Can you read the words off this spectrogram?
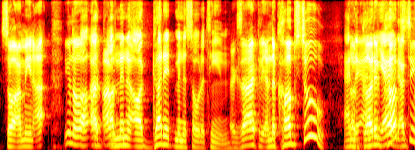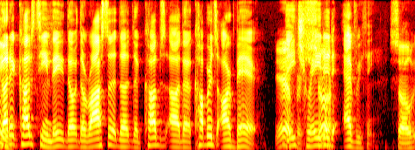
So I mean, I you know, a, I, a, I'm- Min- a gutted Minnesota team. exactly, and the Cubs too. And a the, gutted yeah, Cubs team. gutted Cubs team. They the, the roster the the Cubs uh the cupboards are bare. Yeah, they traded sure. everything. So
